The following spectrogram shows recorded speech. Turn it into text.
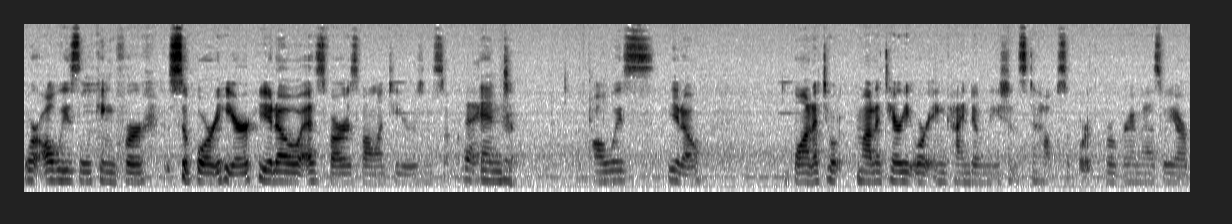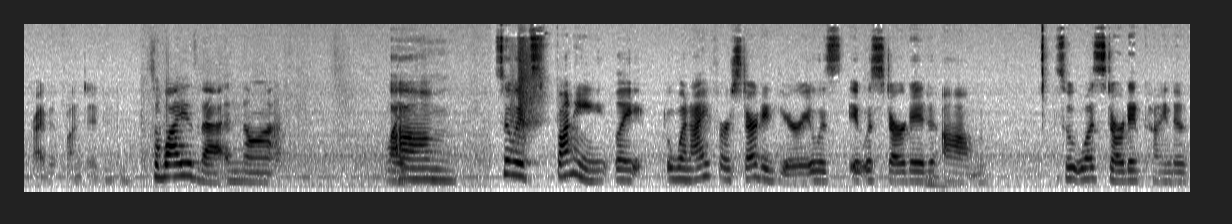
we're always looking for support here, you know, as far as volunteers and stuff. Thank and always, you know, monetary or in-kind donations to help support the program as we are private funded. So why is that and not like Um, so it's funny, like when I first started here, it was it was started. Um, so it was started kind of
